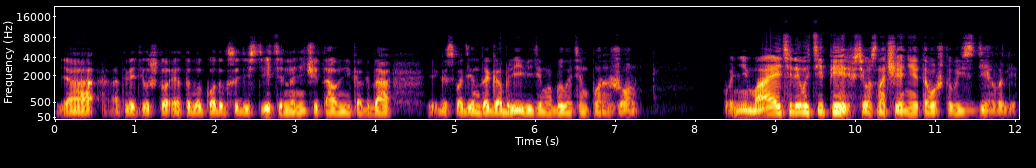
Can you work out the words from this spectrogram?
Я ответил, что этого кодекса действительно не читал никогда, и господин де Габри, видимо, был этим поражен. «Понимаете ли вы теперь все значение того, что вы сделали?»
